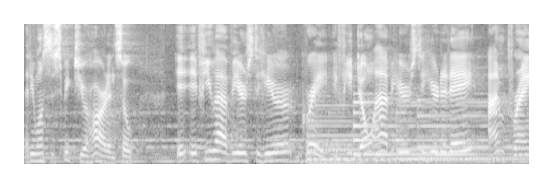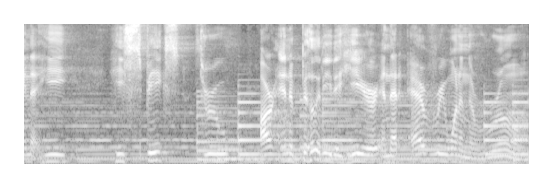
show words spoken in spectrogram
That He wants to speak to your heart. And so if you have ears to hear, great. If you don't have ears to hear today, I'm praying that He, he speaks through our inability to hear and that everyone in the room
